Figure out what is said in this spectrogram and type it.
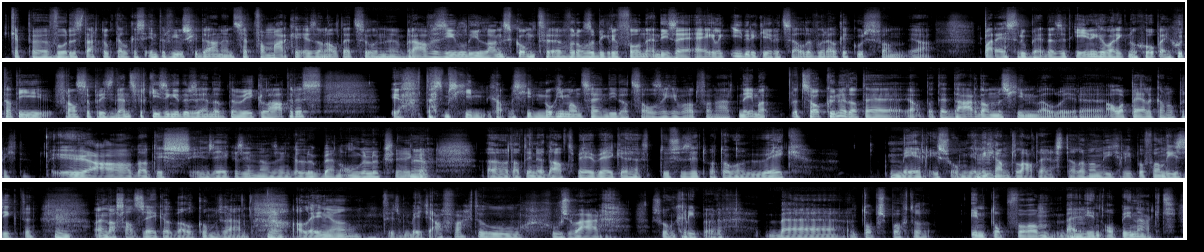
Ik heb uh, voor de start ook telkens interviews gedaan. En Sepp van Marken is dan altijd zo'n uh, brave ziel die langskomt uh, voor onze microfoon. En die zei eigenlijk iedere keer hetzelfde voor elke koers. Van ja, Parijs-Roubaix, dat is het enige waar ik nog hoop. En goed dat die Franse presidentsverkiezingen er zijn, dat het een week later is ja, dat is misschien, gaat misschien nog iemand zijn die dat zal zeggen, Wout van Aert. Nee, maar het zou kunnen dat hij, ja, dat hij daar dan misschien wel weer uh, alle pijlen kan oprichten. Ja, dat is in zekere zin dan zijn geluk bij een ongeluk zeker. Ja. Uh, dat inderdaad twee weken tussen zit, wat toch een week meer is om je hmm. lichaam te laten herstellen van die griep of van die ziekte. Hmm. En dat zal zeker welkom zijn. Ja. Alleen ja, het is een beetje afwachten hoe, hoe zwaar zo'n griep er bij een topsporter in topvorm bij hmm. in, op inakt.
